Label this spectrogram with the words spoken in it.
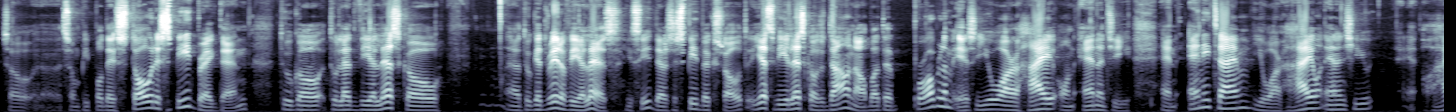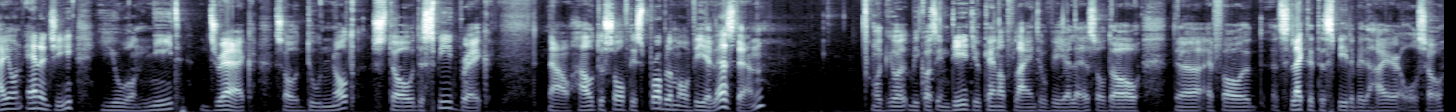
So uh, some people, they stow the speed brake then to go to let VLS go uh, to get rid of VLS. You see, there's a speed brake road. Yes, VLS goes down now, but the problem is you are high on energy. And anytime you are high on energy, high on energy, you will need drag. So do not stow the speed brake. Now, how to solve this problem of VLS then? Because indeed you cannot fly into VLS, although the FO selected the speed a bit higher also.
